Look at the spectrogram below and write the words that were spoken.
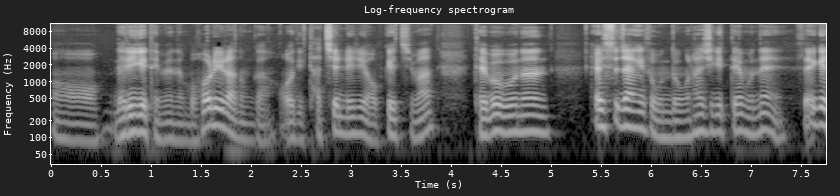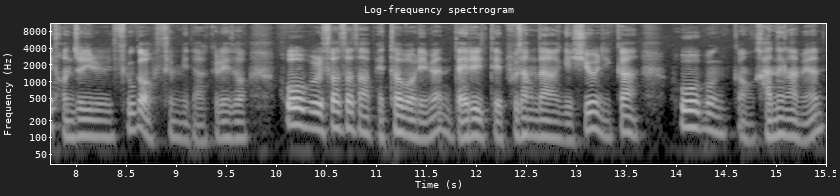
어, 내리게 되면 뭐 허리라던가 어디 다칠 일이 없겠지만 대부분은 헬스장에서 운동을 하시기 때문에 세게 던질 수가 없습니다. 그래서 호흡을 써서 다 뱉어버리면 내릴 때 부상당하기 쉬우니까 호흡은 어, 가능하면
